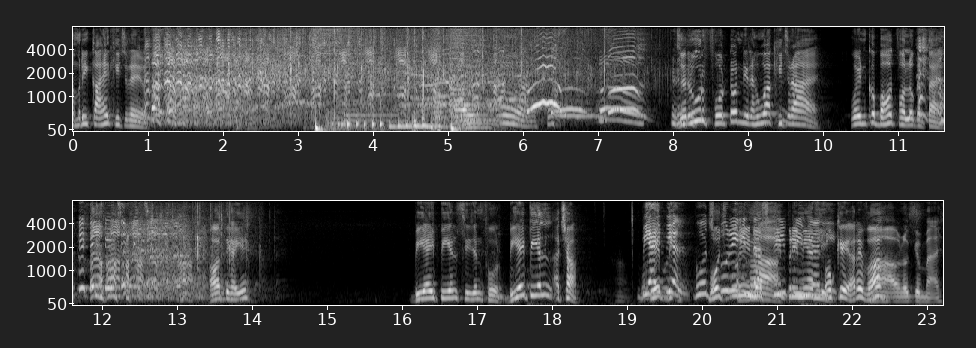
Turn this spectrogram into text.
हमरी काहे खींच रहे हो? ज़रूर फ़ोटो निरहुआ खींच रहा है। वो इनको बहुत फॉलो करता है। और दिखाइए। B I P L season four B I P L अच्छा। BIPL Bhojpuri Bhojpuri industry premier premier league. Okay अरे वाह। हाँ मैच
